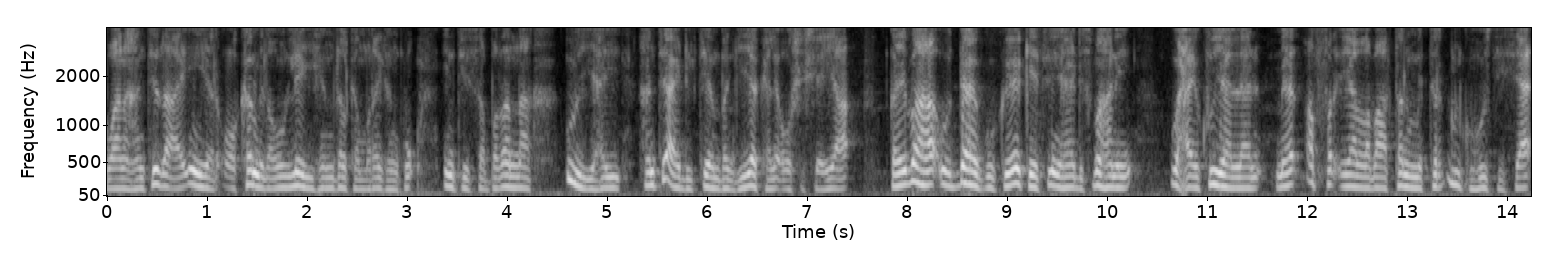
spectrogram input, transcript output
waana hantida ay in yar oo ka mid a uun leeyihiin dalka maraykanku. Intiisa badanna uu yahay hanti ay dhigteen bangiyo kale oo shisheeya. Qaybaha uu dahabku kaga keydsan yahay dhismahani waxay ku yaalaan meel afar iyo labaatan mitir dhulka hoostiisa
